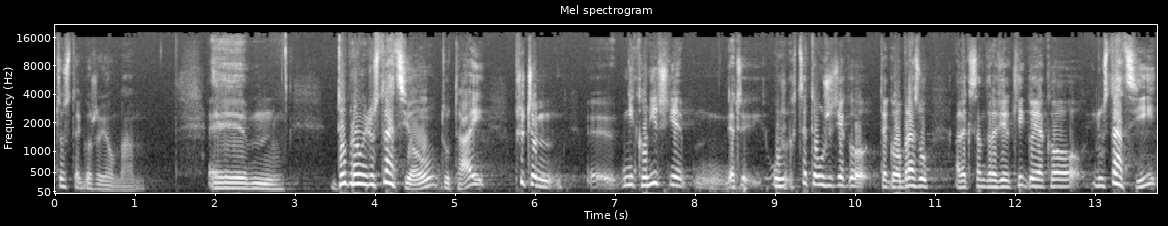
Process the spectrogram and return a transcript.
Co z tego, że ją mam? Dobrą ilustracją tutaj, przy czym Y, niekoniecznie, mm, znaczy chcę to użyć jako tego obrazu Aleksandra Wielkiego jako ilustracji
